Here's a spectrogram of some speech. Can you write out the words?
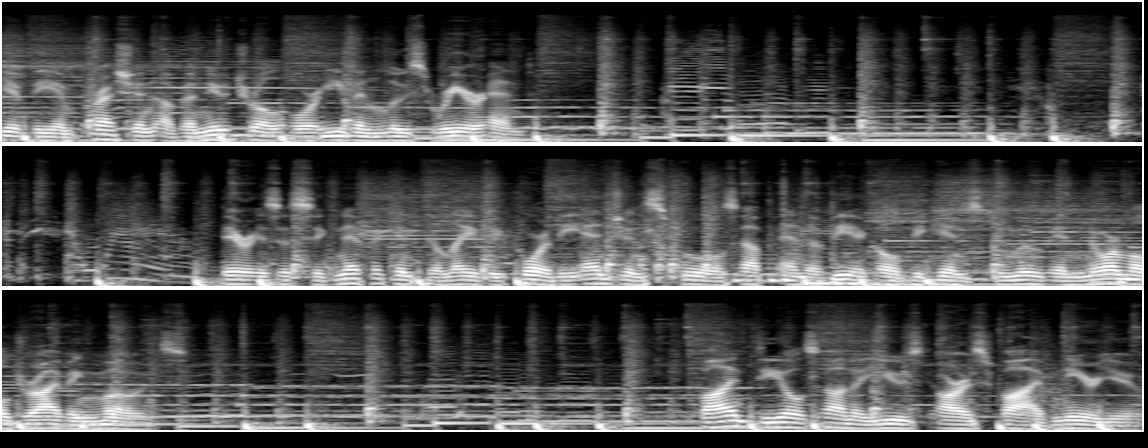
give the impression of a neutral or even loose rear end. There is a significant delay before the engine spools up and the vehicle begins to move in normal driving modes. Find deals on a used RS5 near you.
